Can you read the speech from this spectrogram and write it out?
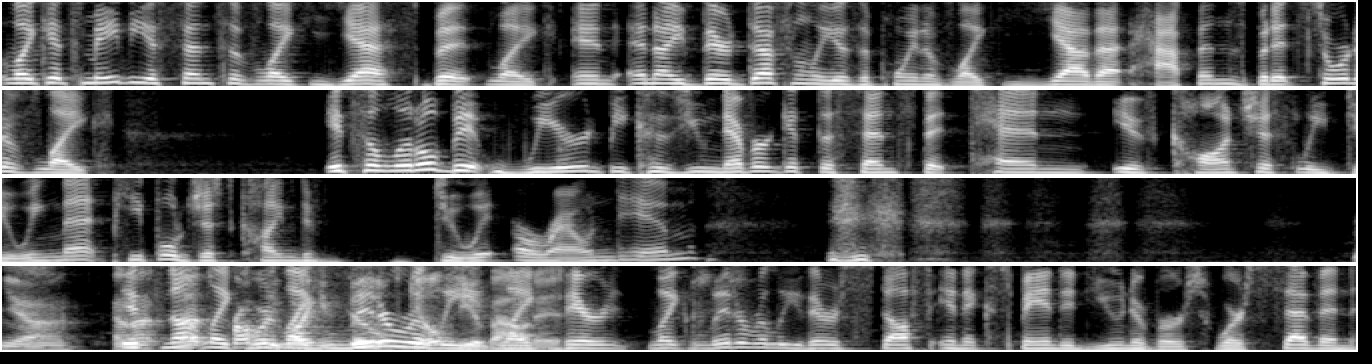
like it's maybe a sense of like yes but like and and i there definitely is a point of like yeah that happens but it's sort of like it's a little bit weird because you never get the sense that 10 is consciously doing that people just kind of do it around him Yeah. and it's that- not like we're like he feels guilty literally like it. there like literally there's stuff in expanded universe where seven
